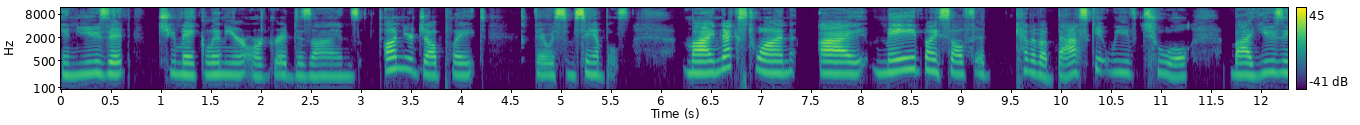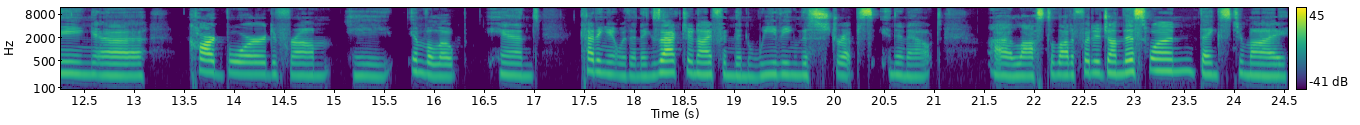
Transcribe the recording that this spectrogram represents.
and use it to make linear or grid designs on your gel plate. There was some samples. My next one, I made myself a kind of a basket weave tool by using cardboard from a envelope and cutting it with an X-Acto knife and then weaving the strips in and out. I lost a lot of footage on this one thanks to my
